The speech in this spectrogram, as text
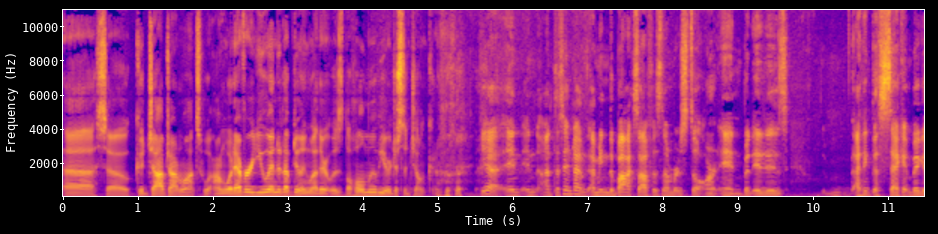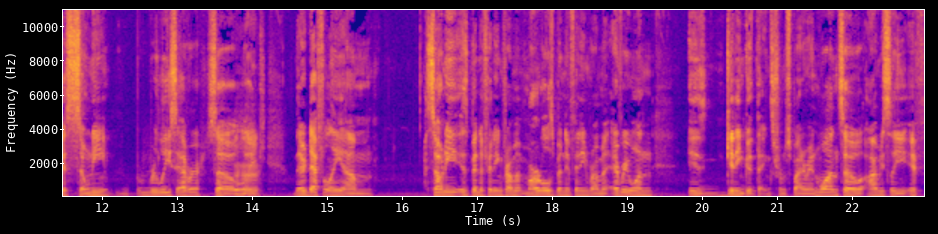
Uh, so good job, John Watts, on whatever you ended up doing, whether it was the whole movie or just a junk. Yeah, and, and at the same time, I mean, the box office numbers still aren't in, but it is, I think, the second biggest Sony release ever. So, like, they're definitely, um, Sony is benefiting from it, Marvel's benefiting from it, everyone is getting good things from Spider-Man One. So obviously, if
